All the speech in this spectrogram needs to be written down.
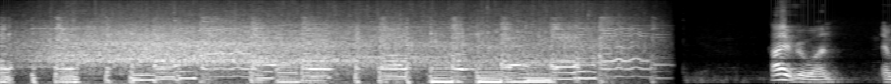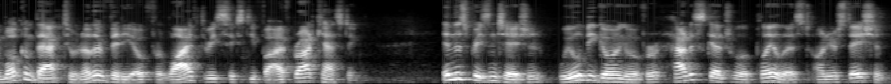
Hi everyone, and welcome back to another video for Live 365 Broadcasting. In this presentation, we will be going over how to schedule a playlist on your station.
